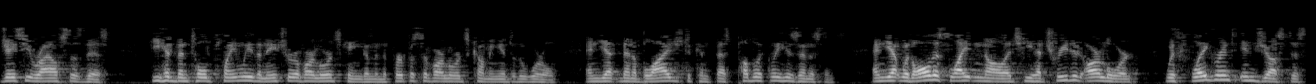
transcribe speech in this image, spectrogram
J.C. Ryle says this, He had been told plainly the nature of our Lord's kingdom and the purpose of our Lord's coming into the world, and yet been obliged to confess publicly his innocence. And yet with all this light and knowledge, he had treated our Lord with flagrant injustice,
